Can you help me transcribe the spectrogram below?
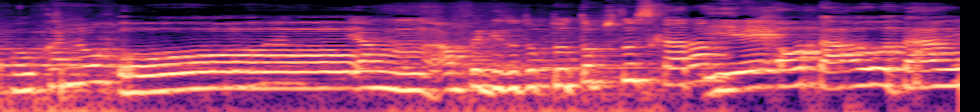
tahu kan lo Oh. yang sampai ditutup-tutup tuh sekarang Iya, oh tahu tahu.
